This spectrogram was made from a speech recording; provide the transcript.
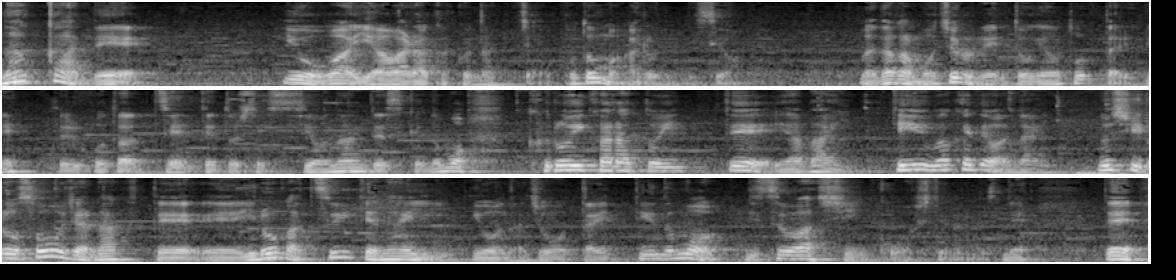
中で要は柔らかくなっちゃうこともあるんですよ、まあ、だからもちろんレントゲンを取ったりねすることは前提として必要なんですけども黒いからといってやばいっていうわけではない。むしろそうじゃなくてえー色がついてないような状態っていうのも実は進行してるんですね。で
